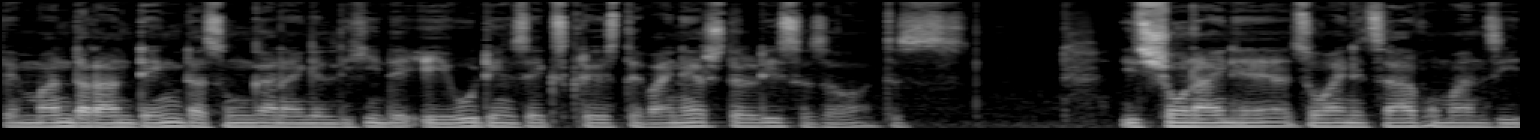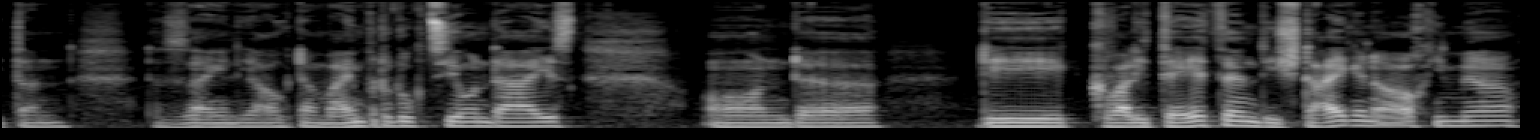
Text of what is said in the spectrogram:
wenn man daran denkt, dass Ungarn eigentlich in der EU der sechstgrößte Weinhersteller ist, also das ist schon eine, so eine Zahl, wo man sieht dann, dass es eigentlich auch dann Weinproduktion da ist. Und äh, die Qualitäten, die steigen auch immer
